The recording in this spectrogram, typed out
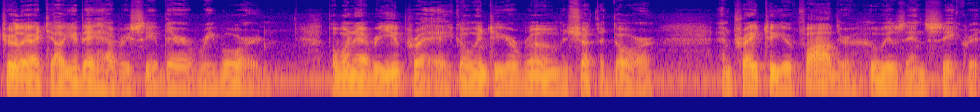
Truly, I tell you, they have received their reward. But whenever you pray, go into your room and shut the door, and pray to your Father who is in secret,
